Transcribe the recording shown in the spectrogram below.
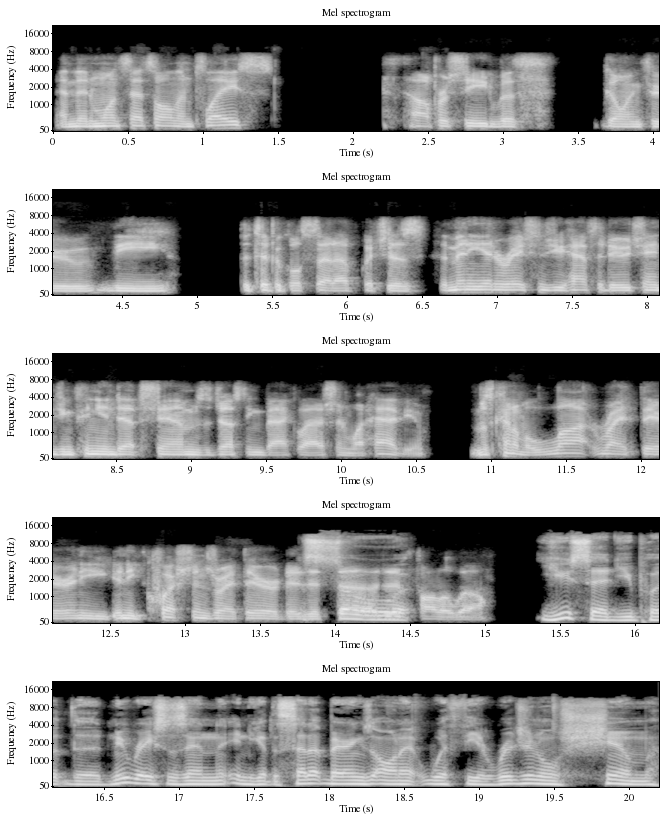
And then once that's all in place, I'll proceed with going through the the typical setup, which is the many iterations you have to do, changing pinion depth shims, adjusting backlash, and what have you. There's kind of a lot right there. Any any questions right there? Or did it, So- uh, did it follow well? You said you put the new races in, and you get the setup bearings on it with the original shim,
